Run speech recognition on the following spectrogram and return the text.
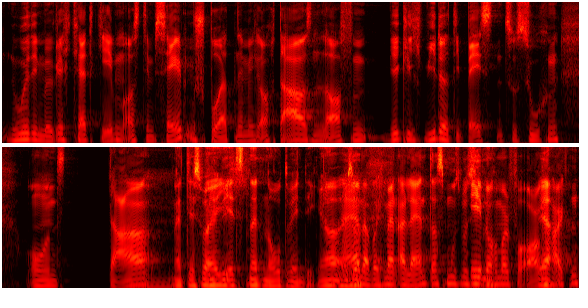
nur die Möglichkeit gegeben, aus demselben Sport, nämlich auch da aus dem Laufen, wirklich wieder die Besten zu suchen. Und da na, das war ja jetzt nicht notwendig. Ja, Nein, also, aber ich meine, allein das muss man sich Eben. noch einmal vor Augen Ja. halten,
